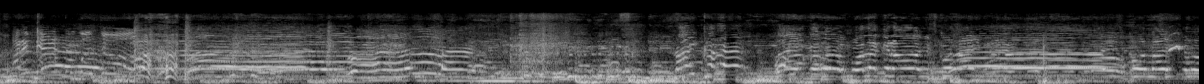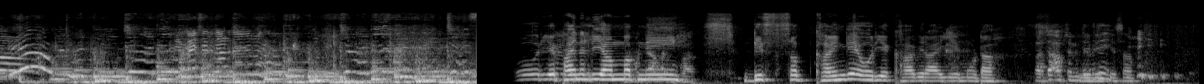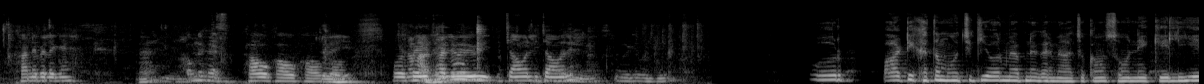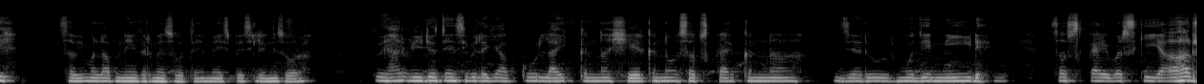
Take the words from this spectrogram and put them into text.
फाइनली हम अपनी डिश सब खाएँगे और ये खा भी रहा है ये मोटा। अच्छा आप देखिए सब खाने पे लगे खाओ खाओ खाओ खाओ। और मेरी थाली में भी चावल ही चावल है। और पार्टी ख़त्म हो चुकी है और मैं अपने घर में आ चुका हूँ सोने के लिए। सभी मतलब अपने घर में सोते हैं मैं स्पेशली नहीं सो रहा। तो यार वीडियो जैसी भी लगी आपको। लाइक करना शेयर करना और सब्सक्राइब करना ज़रूर। मुझे नीड है। सब्सक्राइबर्स की यार।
